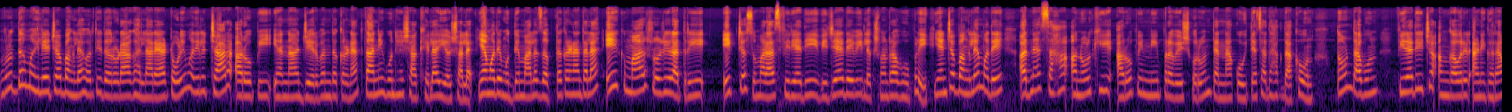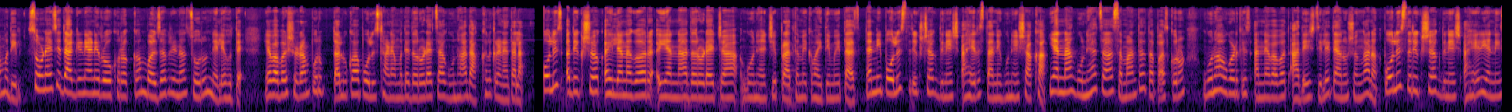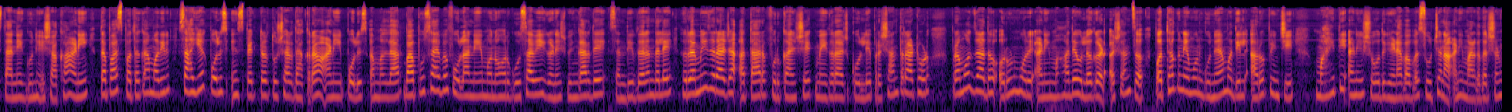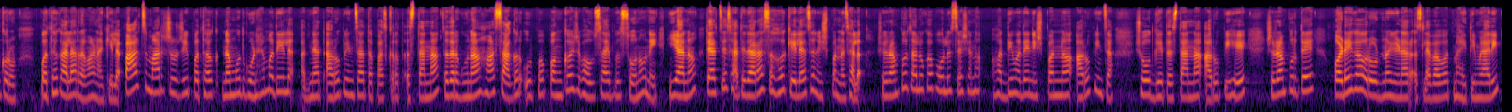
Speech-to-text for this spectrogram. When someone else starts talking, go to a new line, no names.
वृद्ध महिलेच्या बंगल्यावरती दरोडा घालणाऱ्या टोळीमधील चार आरोपी यांना जेरबंद करण्यात स्थानिक गुन्हे शाखेला यश आलंय. यामध्ये मुद्देमाल जप्त करण्यात आला. एक मार्च रोजी रात्री एकच्या सुमारास फिर्यादी विजयादेवी लक्ष्मणराव भोपळे यांच्या बंगल्यामध्ये अज्ञात सहा अनोळखी आरोपींनी प्रवेश करून त्यांना कोयत्याचा धाक दाखवून तोंड दाबून फिर्यादीच्या अंगावरील आणि घरामधील सोन्याचे दागिने आणि रोख रक्कम बळजबरीनं चोरून नेले होते. याबाबत श्रीरामपूर तालुका पोलीस ठाण्यामध्ये दरोड्याचा गुन्हा दाखल करण्यात आला. पोलीस अधीक्षक अहिल्यानगर यांना दरोड्याच्या गुन्ह्याची प्राथमिक माहिती मिळताच त्यांनी पोलीस निरीक्षक दिनेश आहेर स्थानिक गुन्हे शाखा यांना गुन्ह्याचा समांतर तपास करून गुन्हा उघडकीस आणण्याबाबत आदेश दिले. त्या अनुषंगानं पोलीस निरीक्षक दिनेश आहेर यांनी स्थानिक गुन्हे शाखा आणि तपास पथकामधील सहाय्यक पोलीस इन्स्पेक्टर तुषार धाकराव आणि पोलीस अंमलदार बापूसाहेब फुलाने मनोहर गोसावी गणेश भिंगारदे संदीप दरंदले रमीज राजा अतार फुरकान शेख मेघराज कोल्हे प्रशांत राठोड प्रमोद जाधव अरुण मोरे आणि महादेव लगड अशांचं पथक नेमून गुन्ह्यामधील आरोपींची माहिती आणि शोध घेण्याबाबत सूचना आणि मार्गदर्शन करून पथकाला रवाना केलं. पाच मार्च रोजी पथक नमूद गुन्ह्यामधील अज्ञात आरोपींचा तपास करत असताना सदर गुन्हा हा सागर उर्फ पंकज भाऊसाहेब सोनवणे यानं त्याचे साथीदारासह केल्याचं निष्पन्न झालं. श्रीरामपूर तालुका पोलीस स्टेशन हद्दीमध्ये निष्पन्न आरोपींचा शोध घेत असताना आरोपी हे श्रीरामपूर ते पडेगाव रोडनं येणार असल्याबाबत माहिती मिळाली.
